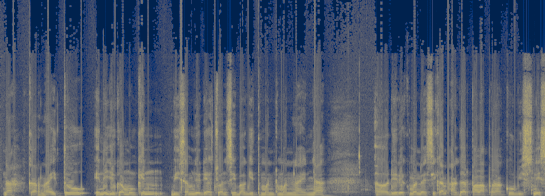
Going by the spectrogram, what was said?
nah karena itu ini juga mungkin bisa menjadi acuan sih bagi teman-teman lainnya uh, direkomendasikan agar para pelaku bisnis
